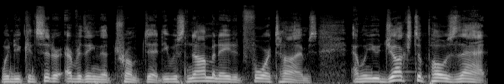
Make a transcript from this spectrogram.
when you consider everything that Trump did. He was nominated four times. And when you juxtapose that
